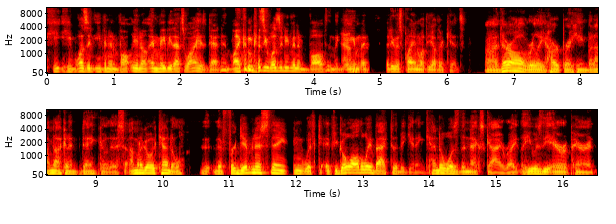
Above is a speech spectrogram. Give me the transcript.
he he wasn't even involved, you know, and maybe that's why his dad didn't like him because he wasn't even involved in the Yeah. game that, that he was playing with the other kids. Uh, they're all really heartbreaking, but I'm not going to danko this. I'm going to go with Kendall. The, the forgiveness thing with if you go all the way back to the beginning, Kendall was the next guy, right? He was the heir apparent,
